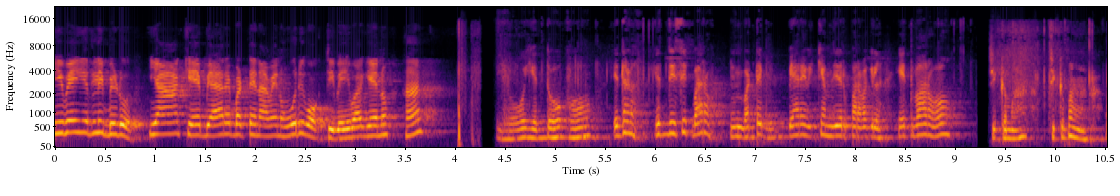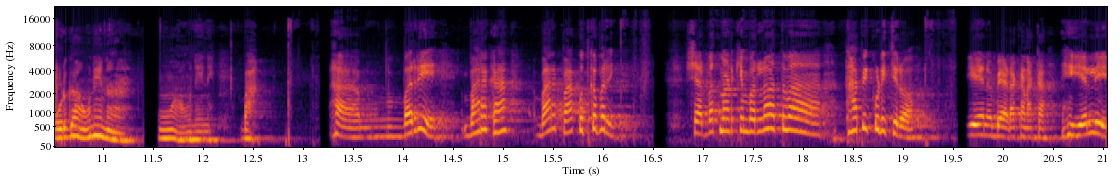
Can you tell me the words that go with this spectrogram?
ಇವೇ ಇರ್ಲಿ ಬಿಡು. ಯಾಕೆ? ಬೇರೆ ಬಟ್ಟೆ ನಾವೇನು ಊರಿಗೆ ಹೋಗ್ತೀವಿ? ಇವಾಗೇನು? ಹಾ? ಅಯ್ಯೋ, ಎದ್ದು ಹೋಗು. ಎದ್ದಾಳು, ಎದ್ದು ಬೀಸಿಕ್ ಬಾರೋ. ನಿನ್ ಬಟ್ಟೆ ಬೇರೆ ವಿಕ್ಕೆಂದಿರು ಪರವಾಗಿಲ್ಲ. ಎದ್ದು ಬಾರೋ. ಚಿಕ್ಕಮ್ಮ ಚಿಕ್ಕಮ್ಮ, ಹುಡುಗ ಅವನೇನಾ? ಹ್ಞೂ, ಅವನೇನೆ. ಬಾ. ಬರ್ರಿ. ಬಾರಕ ಬಾರಪ್ಪ, ಕುತ್ಕ ಬರ್ರಿ. ಶರ್ಬತ್ ಮಾಡ್ಕೊಂಬರ್ಲೋ ಅಥವಾ ಕಾಫಿ ಕುಡಿತೀರೋ? ಏನು ಬೇಡ ಕಣಕ ಎಲ್ಲಿ?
